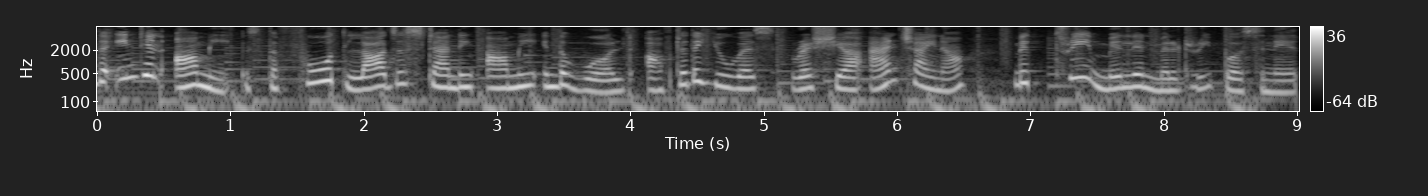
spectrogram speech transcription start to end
The Indian Army is the fourth largest standing army in the world after the US, Russia, and China with 3 million military personnel.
